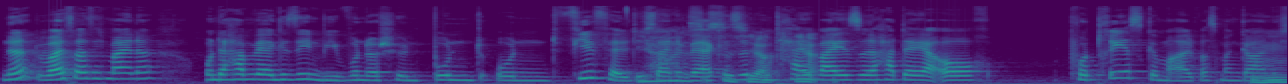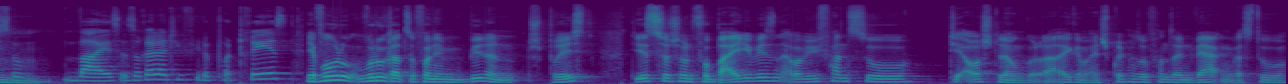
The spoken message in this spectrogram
ne, du weißt, was ich meine. Und da haben wir ja gesehen, wie wunderschön bunt und vielfältig Ja, seine Werke es, sind. ja, Und teilweise hat er ja auch Porträts gemalt, was man gar nicht so Mm. weiß. Also relativ viele Porträts. Ja, wo du, wo du gerade so von den Bildern sprichst, die ist zwar schon vorbei gewesen, aber wie fandst du die Ausstellung oder allgemein? Sprich mal so von seinen Werken, was du.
